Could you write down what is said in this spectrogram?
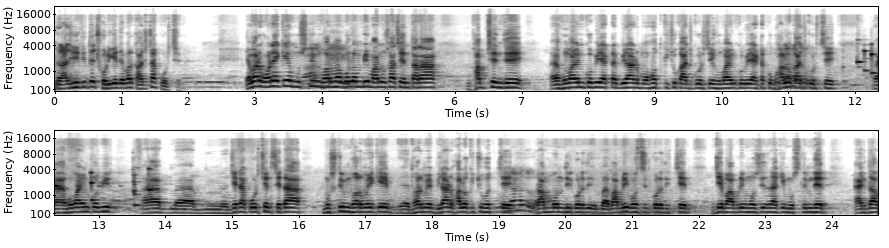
রাজনীতিতে ছড়িয়ে দেওয়ার কাজটা করছেন। এবার অনেকে মুসলিম ধর্মাবলম্বী মানুষ আছেন তারা ভাবছেন যে হুমায়ুন কবির একটা বিরাট মহৎ কিছু কাজ করছে হুমায়ুন কবির একটা খুব ভালো কাজ করছে হুমায়ুন কবির যেটা করছেন সেটা মুসলিম ধর্মকে ধর্মে বিরাট ভালো কিছু হচ্ছে রাম মন্দির করে দি- বা- বাবরি মসজিদ করে দিচ্ছেন যে বাবরি মসজিদ নাকি মুসলিমদের একদম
